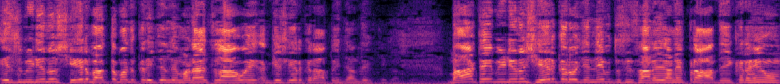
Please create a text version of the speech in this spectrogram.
ਇਸ ਵੀਡੀਓ ਨੂੰ ਸ਼ੇਅਰ ਵੱਧ ਤੋਂ ਵੱਧ ਕਰੀ ਚੱਲੇ। ਮਾੜਾ ਜਿਹਾ ਚਲਾ ਓਏ ਅੱਗੇ ਸ਼ੇਅਰ ਕਰਾ ਪੇਜਾਂ ਤੇ। ਬਾਹਠ ਇਹ ਵੀਡੀਓ ਨੂੰ ਸ਼ੇਅਰ ਕਰੋ, ਜਿੰਨੇ ਵੀ ਤੁਸੀਂ ਸਾਰੇ ਜਾਣੇ ਭਰਾ ਦੇਖ ਰਹੇ ਹੋ।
